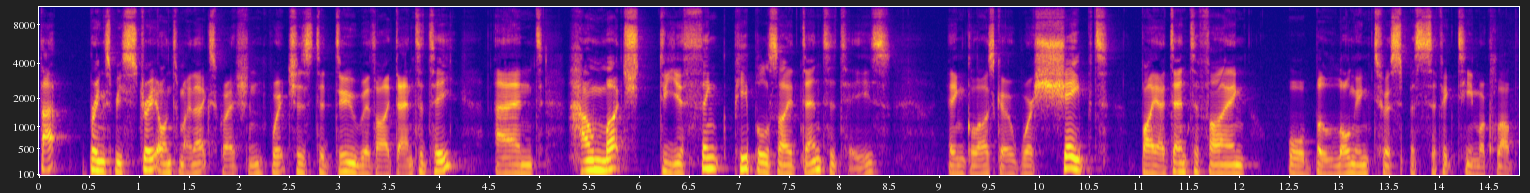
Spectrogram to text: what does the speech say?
That brings me straight on to my next question, which is to do with identity. And how much do you think people's identities in Glasgow were shaped by identifying or belonging to a specific team or club?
